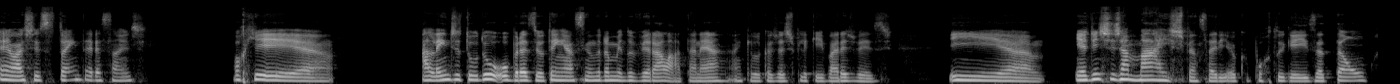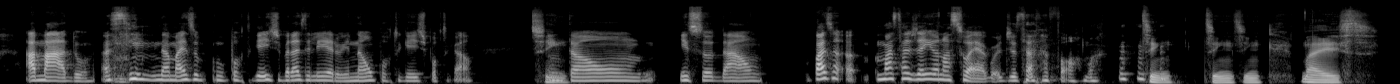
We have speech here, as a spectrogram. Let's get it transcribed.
É, Eu acho isso tão interessante. Porque, além de tudo, o Brasil tem a síndrome do vira-lata, né? Aquilo que eu já expliquei várias vezes. E, e a gente jamais pensaria que o português é tão amado assim, ainda mais o, o português brasileiro e não o português de Portugal. Sim, Então, isso dá um. Faz, massageia o nosso ego, de certa forma. sim, sim, sim. Mas,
